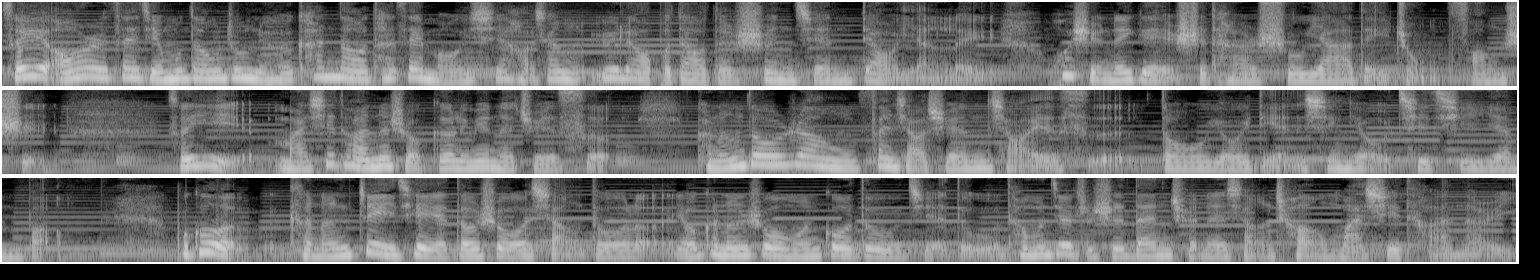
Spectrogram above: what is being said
所以偶尔在节目当中，你会看到他在某一些好像预料不到的瞬间掉眼泪，或许那个也是他舒压的一种方式。所以马戏团那首歌里面的角色，可能都让范晓萱、小 S 都有一点心有戚戚焉吧。不过，可能这一切也都是我想多了，有可能是我们过度解读，他们就只是单纯的想唱马戏团而已。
